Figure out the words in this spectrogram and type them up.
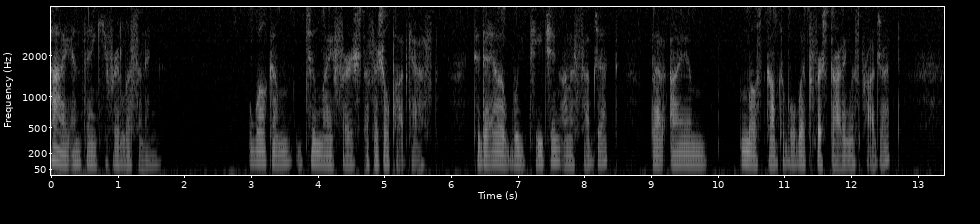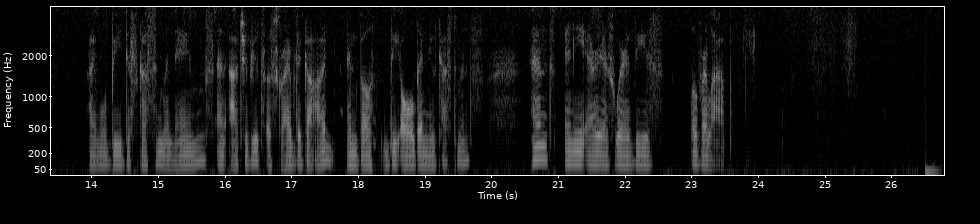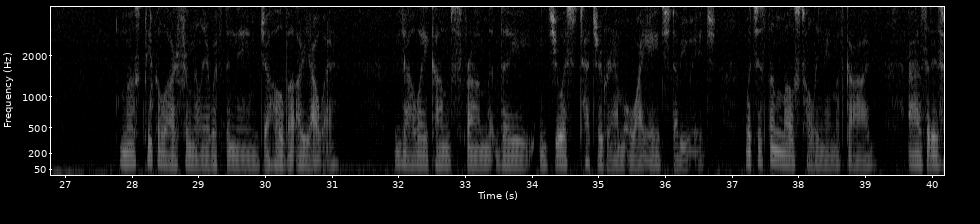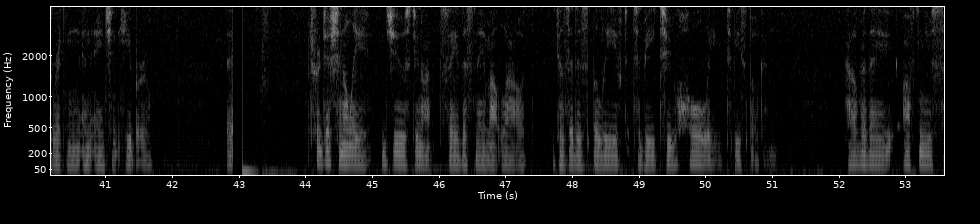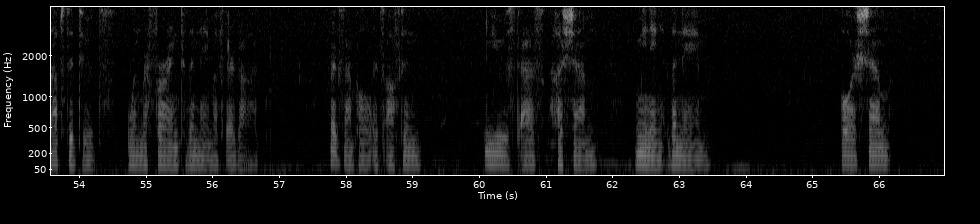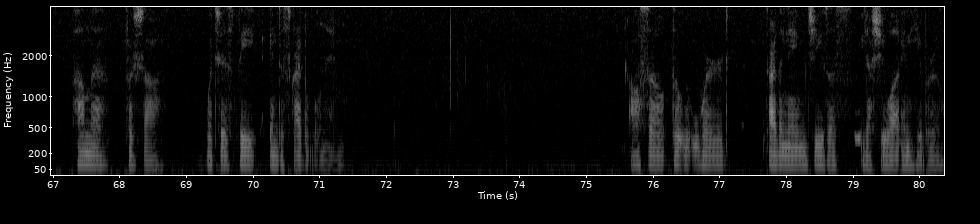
Hi, and thank you for listening. Welcome to my first official podcast. Today I will be teaching on a subject that I am most comfortable with for starting this project. I will be discussing the names and attributes ascribed to God in both the Old and New Testaments, and any areas where these overlap. Most people are familiar with the name Jehovah or Yahweh. Yahweh comes from the Jewish tetragram YHWH, which is the most holy name of God, as it is written in ancient Hebrew. It, traditionally, Jews do not say this name out loud because it is believed to be too holy to be spoken. However, they often use substitutes when referring to the name of their God. For example, it's often used as Hashem, meaning the name, or Shem Hamefasha, which is the indescribable name. Also, the word or the name Jesus, Yeshua in Hebrew,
